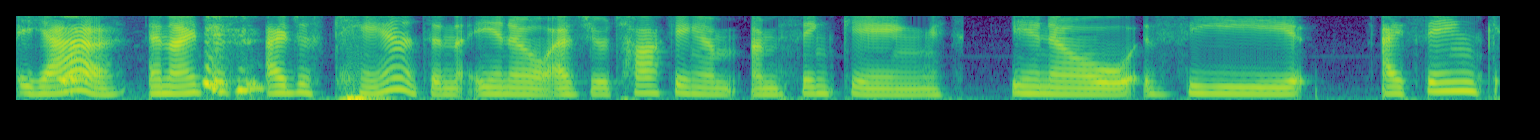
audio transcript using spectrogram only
yeah. yeah, and I just I just can't. And you know, as you're talking, I'm I'm thinking, you know, the I think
